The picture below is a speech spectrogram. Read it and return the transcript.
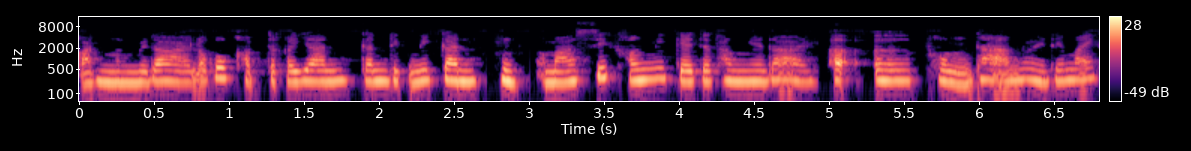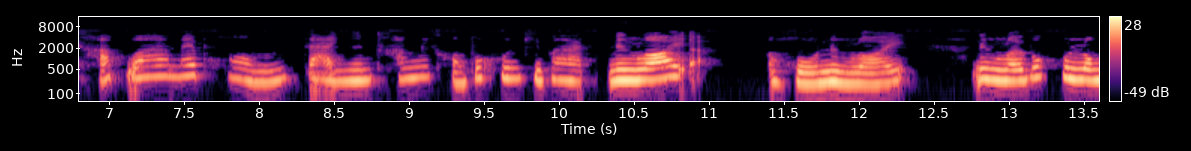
กันมันไม่ได้เราก็ขับจักรยานกันเด็กนี้กันมเอามาสิครั้งนี้แกจะทำไงได้ เออเออผมถามหน่อยได้ไหมครับ ว่าแม่ผมจ่ายเงินครั้งนี้ของพวกคุณกี่บาทหนึ่งร้อยโอ้โหหนึ่งร้อยหนึ่งร้อยพวกคุณลง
